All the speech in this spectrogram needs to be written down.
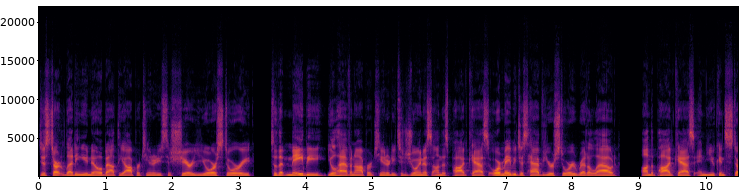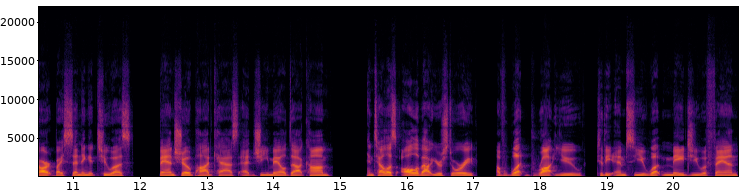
just start letting you know about the opportunities to share your story so that maybe you'll have an opportunity to join us on this podcast or maybe just have your story read aloud on the podcast. And you can start by sending it to us, fanshowpodcast at gmail.com, and tell us all about your story of what brought you to the MCU, what made you a fan,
